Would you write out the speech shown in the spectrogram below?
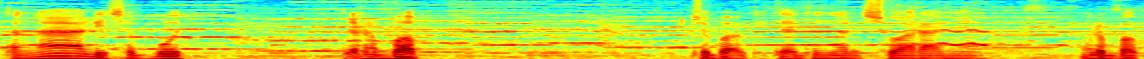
Tengah disebut rebab. Coba kita dengar suaranya rebab.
